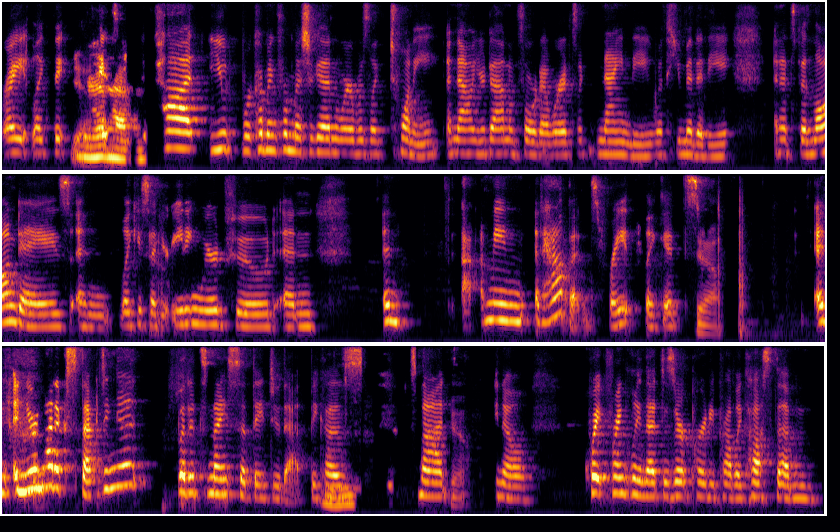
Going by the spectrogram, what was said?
right? Like they, yeah. it's, it's, hot. You were coming from Michigan where it was like 20, and now you're down in Florida where it's like 90 with humidity, and it's been long days. And like you said, you're eating weird food, and and I mean, it happens, right? Like it's yeah. And and you're not expecting it, but it's nice that they do that because mm-hmm. it's not, yeah. you know, quite frankly, that dessert party probably cost them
